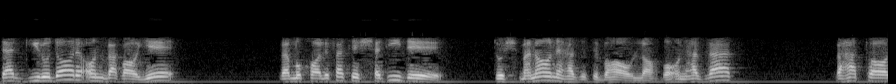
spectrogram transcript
در گیرودار آن وقایع و مخالفت شدید دشمنان حضرت بهاءالله با آن حضرت و حتی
